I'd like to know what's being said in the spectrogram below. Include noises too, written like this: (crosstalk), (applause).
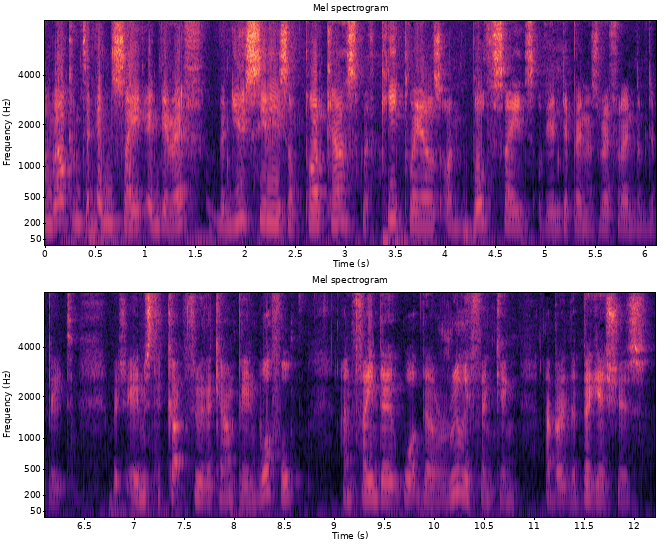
And welcome to Inside IndieRef, the new series of podcasts with key players on both sides of the independence referendum debate, which aims to cut through the campaign waffle and find out what they're really thinking about the big issues.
